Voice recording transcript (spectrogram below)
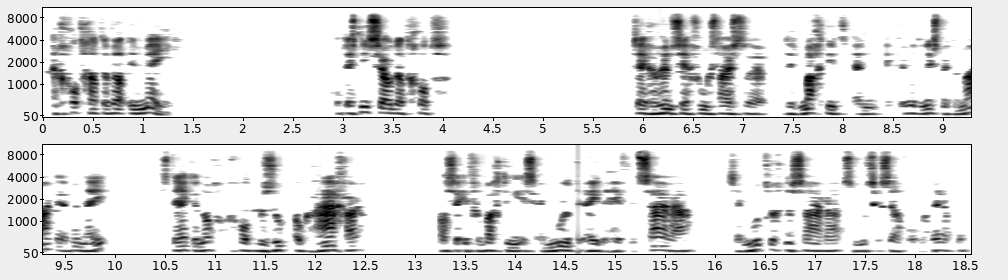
en God gaat er wel in mee. Het is niet zo dat God tegen hun zegt, voor me luisteren, dit mag niet en ik wil er niks mee te maken hebben. Nee, sterker nog, God bezoekt ook Hagar als ze in verwachting is en moeilijkheden heeft met Sarah. Zij moet terug naar Sarah, ze moet zichzelf onderwerpen.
